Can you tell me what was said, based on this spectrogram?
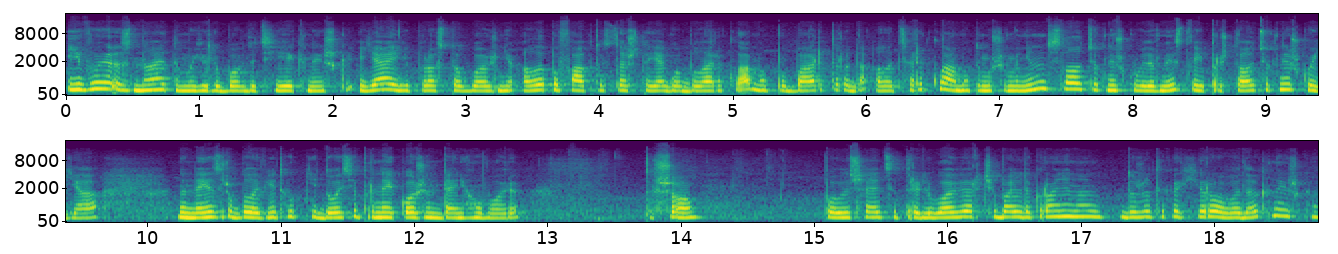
І ви знаєте мою любов до цієї книжки, і я її просто обожнюю. Але по факту це ж та якби була реклама по бартеру, да, але це реклама, тому що мені надіслали цю книжку видавництво, і прочитала цю книжку. Я на неї зробила відгук і досі про неї кожен день говорю. То що, виходить, три любові Арчибальда Кроніна дуже така хірова, да, книжка?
